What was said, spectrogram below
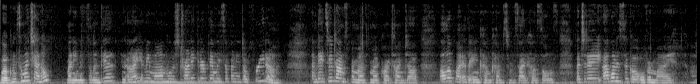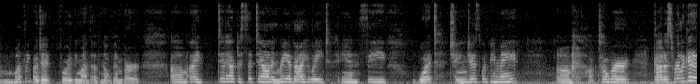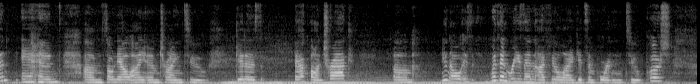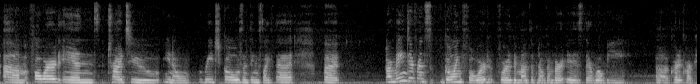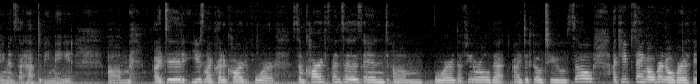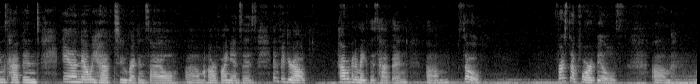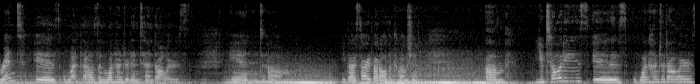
Welcome to my channel. My name is Cynthia, and I am a mom who is trying to get her family to financial freedom. I'm paid two times per month for my part-time job. All of my other income comes from side hustles. But today I wanted to go over my um, monthly budget for the month of November. Um, I did have to sit down and reevaluate and see what changes would be made. Um, October got us really good and um, so now I am trying to get us back on track um, you know is within reason I feel like it's important to push um, forward and try to you know reach goals and things like that but our main difference going forward for the month of November is there will be uh, credit card payments that have to be made. Um, I did use my credit card for some car expenses and um, for the funeral that I did go to. So I keep saying over and over things happened, and now we have to reconcile um, our finances and figure out how we're going to make this happen. Um, so, first up for our bills um, rent is $1,110. And um, you guys, sorry about all the commotion. Um, utilities is $100.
